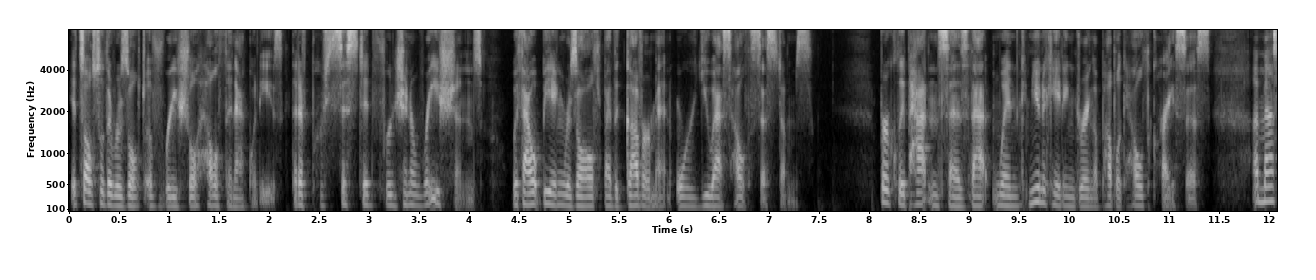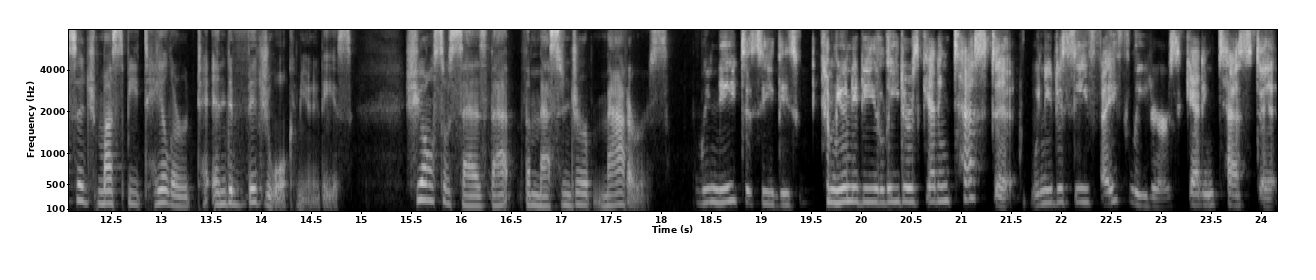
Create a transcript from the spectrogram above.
It's also the result of racial health inequities that have persisted for generations without being resolved by the government or U.S. health systems. Berkley Patton says that when communicating during a public health crisis, a message must be tailored to individual communities. She also says that the messenger matters. We need to see these community leaders getting tested. We need to see faith leaders getting tested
